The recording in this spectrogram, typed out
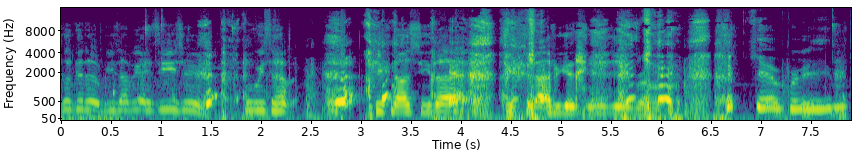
Look at him! He's having a seizure! Oh, he's having. Do you not see that? He's having a seizure, bro. I can't breathe.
